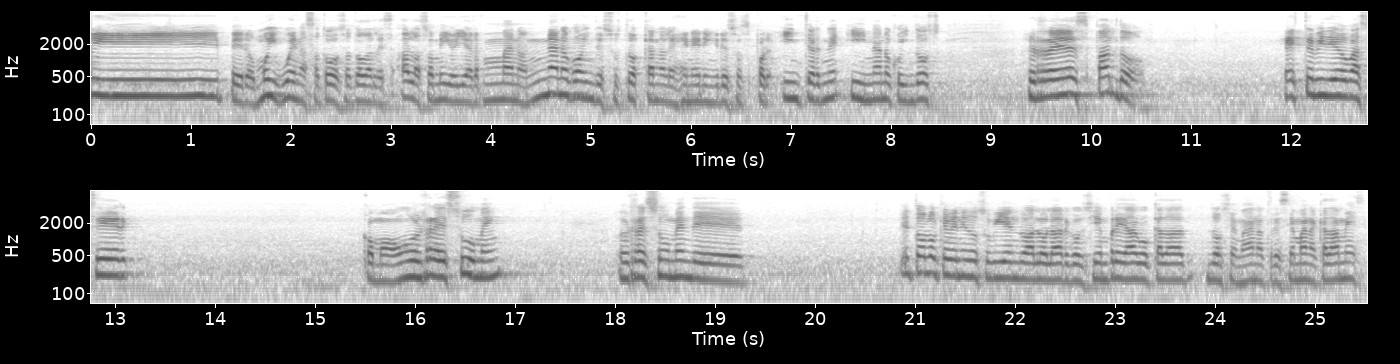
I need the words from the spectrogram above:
Muy, pero muy buenas a todos, a todas. Les habla su y hermano NanoCoin de sus dos canales Genera Ingresos por Internet y NanoCoin 2 Respaldo. Este video va a ser como un resumen, un resumen de, de todo lo que he venido subiendo a lo largo. Siempre hago cada dos semanas, tres semanas, cada mes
